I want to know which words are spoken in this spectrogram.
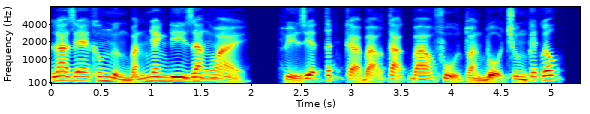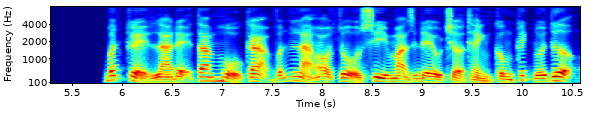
laser không ngừng bắn nhanh đi ra ngoài, hủy diệt tất cả bạo tạc bao phủ toàn bộ chung kết gốc. Bất kể là đệ tam hổ cạ vẫn là họ rổ si mà đều trở thành công kích đối tượng.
